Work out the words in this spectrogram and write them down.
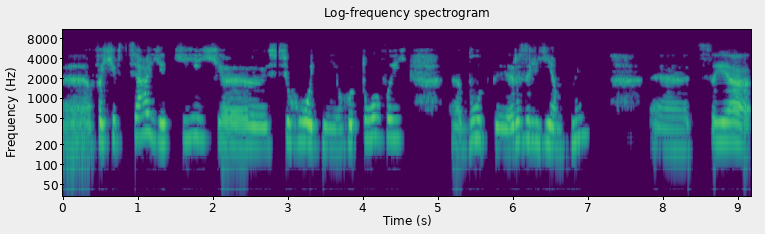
е, фахівця, який сьогодні готовий бути резильєнтним. Це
